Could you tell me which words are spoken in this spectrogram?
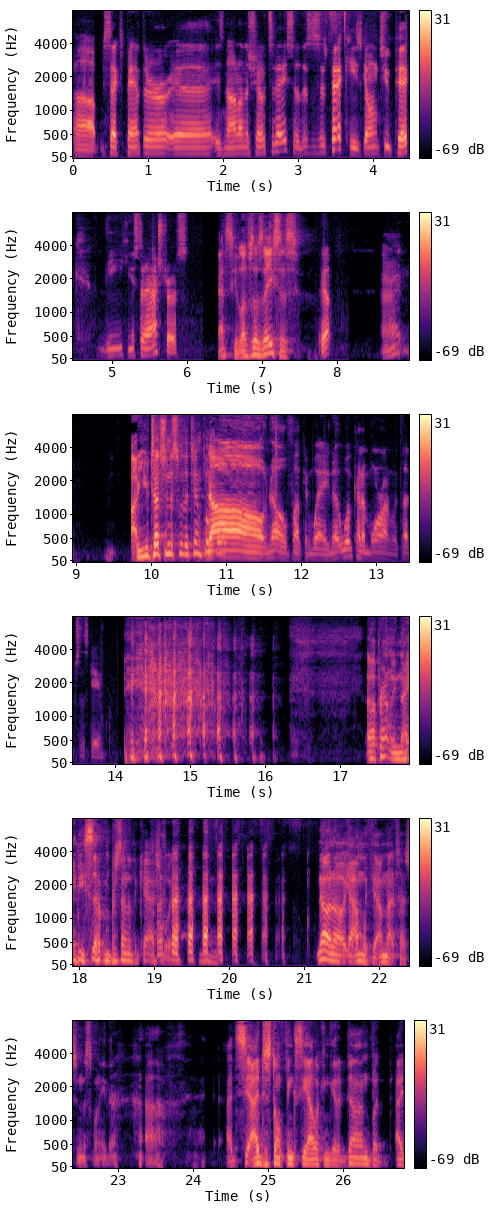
Uh, Sex Panther uh, is not on the show today, so this is his pick. He's going to pick the Houston Astros. Yes, he loves those aces. Yep. All right. Are you touching this with a 10 foot No, no fucking way. No, what kind of moron would touch this game? Apparently, 97% of the cash would. Yeah. No, no, yeah, I'm with you. I'm not touching this one either. Uh, I see. I just don't think Seattle can get it done, but I,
